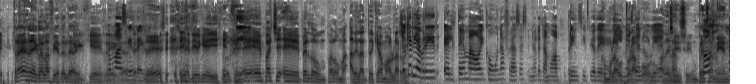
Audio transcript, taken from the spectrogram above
Trae regla a la fiesta este ¿Qué, año. qué regla? ¿Cómo así, regla? ¿Eh? Ella tiene que ir. Ok. Eh, eh, Pache, eh, perdón, Paloma, adelante, ¿de qué vamos a hablar Yo hoy? quería abrir el tema hoy con una frase, señores. Estamos a principio de. Como la del mes doctora de Polo, noviembre. adelante. Sí, sí, un pensamiento.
